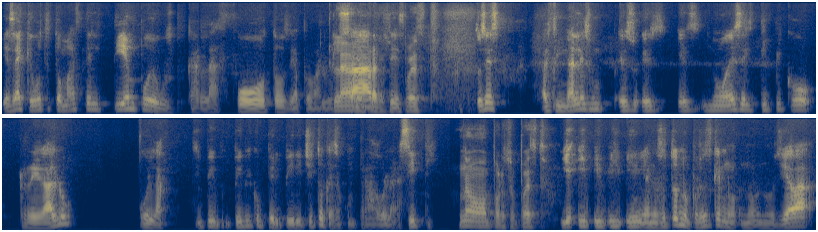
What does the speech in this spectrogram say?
ya sabe que vos te tomaste el tiempo de buscar las fotos, de aprobar los claro, artes. Por supuesto. Entonces, al final es un, es, es, es, no es el típico regalo o la típico piripirichito que se ha comprado la City. No, por supuesto. Y, y, y, a nosotros, no, por eso es que no, no, nos lleva,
